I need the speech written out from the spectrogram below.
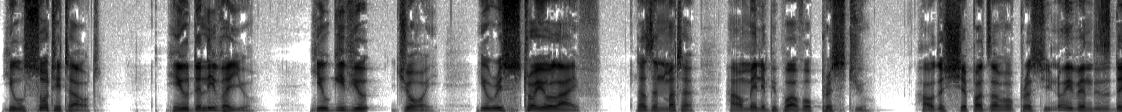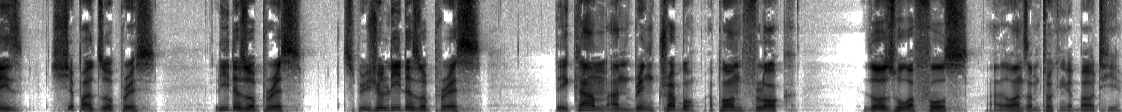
He will sort it out. He will deliver you. He will give you joy. He will restore your life. Doesn't matter how many people have oppressed you, how the shepherds have oppressed you. You know, even these days, shepherds oppress, leaders oppress, spiritual leaders oppress. They come and bring trouble upon flock. Those who are false are the ones I'm talking about here.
